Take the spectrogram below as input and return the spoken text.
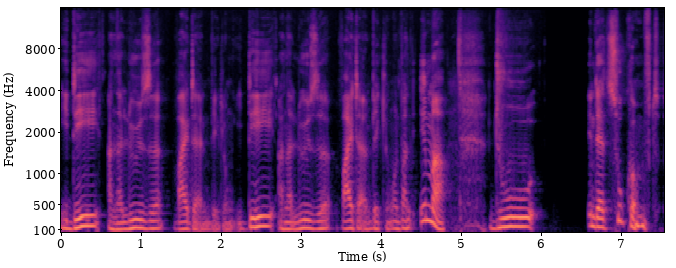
Idee, Analyse, Weiterentwicklung. Idee, Analyse, Weiterentwicklung. Und wann immer du in der Zukunft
